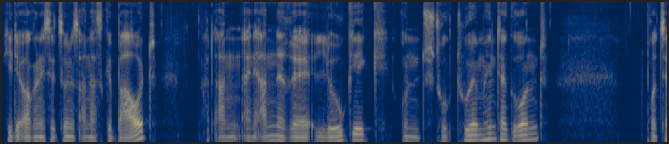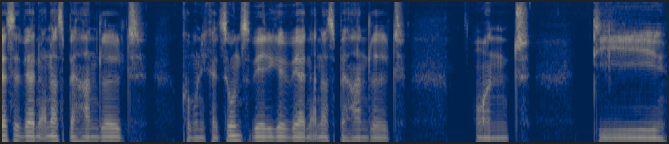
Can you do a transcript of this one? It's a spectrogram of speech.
Jede Organisation ist anders gebaut, hat eine andere Logik und Struktur im Hintergrund. Prozesse werden anders behandelt, Kommunikationswege werden anders behandelt und die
